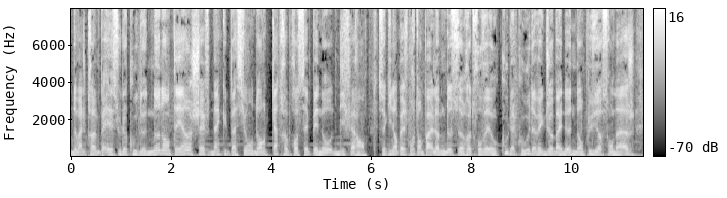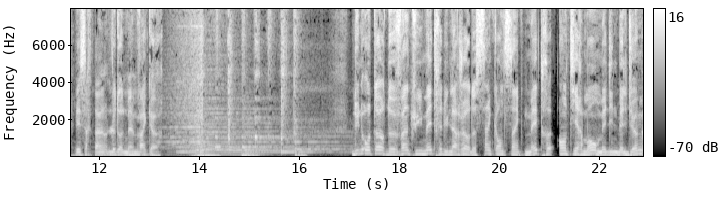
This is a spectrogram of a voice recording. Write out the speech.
Donald Trump est sous le coup de 91 chefs d'inculpation dans quatre procès pénaux différents. Ce qui n'empêche pourtant pas l'homme de se retrouver au coude à coude avec Joe Biden dans plusieurs sondages et certains le donnent même vainqueur. D'une hauteur de 28 mètres et d'une largeur de 55 mètres, entièrement made in Belgium,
